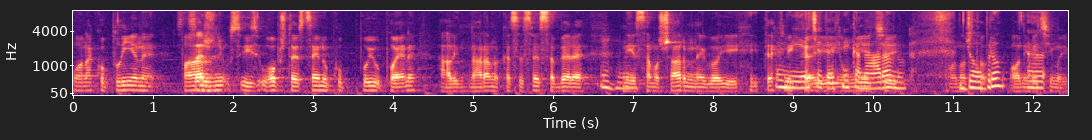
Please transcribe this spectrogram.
onako plijene pažnju i uopšte scenu kupuju pojene, ali naravno kad se sve sabere mhm. nije samo šarm nego i, i tehnika umijeće, i tehnika, naravno. ono što Dobro. oni već imaju.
